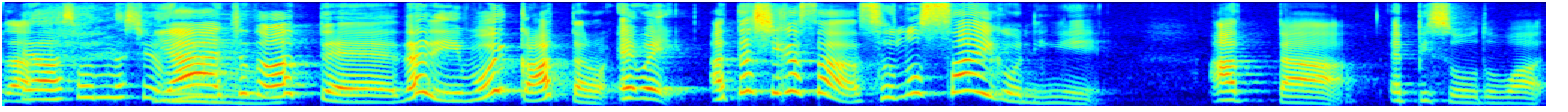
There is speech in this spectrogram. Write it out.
です。いやそんな瞬いやーちょっと待って。何？もう一個あったの？えウェイ私がさその最後にあったエピソードは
